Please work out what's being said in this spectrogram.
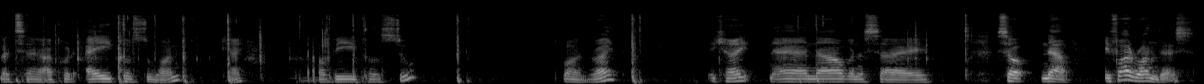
let's say I put a equals to 1, okay, now b equals to 1, right? Okay, and now I'm going to say, so now if I run this,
